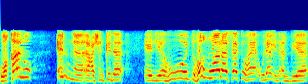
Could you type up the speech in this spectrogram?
وقالوا إن عشان كده اليهود هم ورثة هؤلاء الأنبياء.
